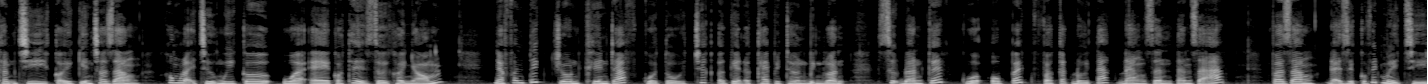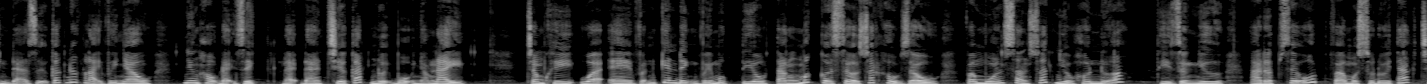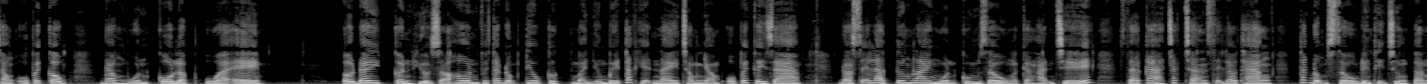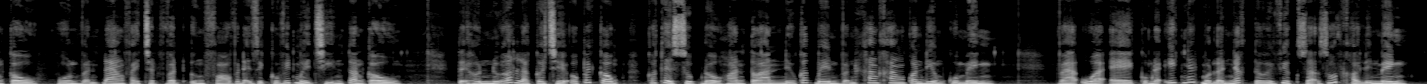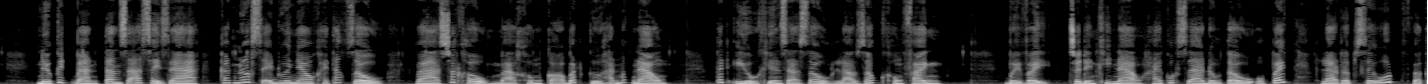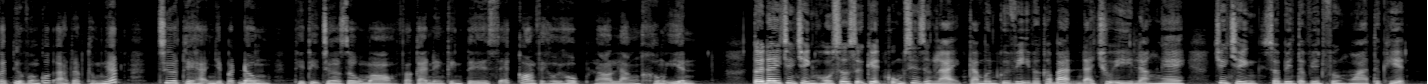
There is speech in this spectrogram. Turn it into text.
Thậm chí có ý kiến cho rằng không loại trừ nguy cơ UAE có thể rời khỏi nhóm. Nhà phân tích John Kenduff của tổ chức Again a Capital bình luận sự đoàn kết của OPEC và các đối tác đang dần tan rã và rằng đại dịch COVID-19 đã giữ các nước lại với nhau, nhưng hậu đại dịch lại đang chia cắt nội bộ nhóm này trong khi UAE vẫn kiên định với mục tiêu tăng mức cơ sở xuất khẩu dầu và muốn sản xuất nhiều hơn nữa, thì dường như Ả Rập Xê Út và một số đối tác trong OPEC cộng đang muốn cô lập UAE. Ở đây cần hiểu rõ hơn về tác động tiêu cực mà những bế tắc hiện nay trong nhóm OPEC gây ra. Đó sẽ là tương lai nguồn cung dầu ngày càng hạn chế, giá cả chắc chắn sẽ leo thang, tác động xấu đến thị trường toàn cầu vốn vẫn đang phải chật vật ứng phó với đại dịch COVID-19 toàn cầu. Tệ hơn nữa là cơ chế OPEC cộng có thể sụp đổ hoàn toàn nếu các bên vẫn khăng khăng quan điểm của mình. Và UAE cũng đã ít nhất một lần nhắc tới việc dọa rút khỏi liên minh. Nếu kịch bản tan rã xảy ra, các nước sẽ đua nhau khai thác dầu và xuất khẩu mà không có bất cứ hạn mức nào. Tất yếu khiến giá dầu lao dốc không phanh. Bởi vậy, cho đến khi nào hai quốc gia đầu tàu OPEC là Ả Rập Xê Út và các tiểu vương quốc Ả Rập Thống Nhất chưa thể hạ nhiệt bất đồng thì thị trường dầu mỏ và cả nền kinh tế sẽ còn phải hồi hộp lo lắng không yên. Tới đây chương trình hồ sơ sự kiện cũng xin dừng lại. Cảm ơn quý vị và các bạn đã chú ý lắng nghe. Chương trình do biên tập viên Phương Hoa thực hiện.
